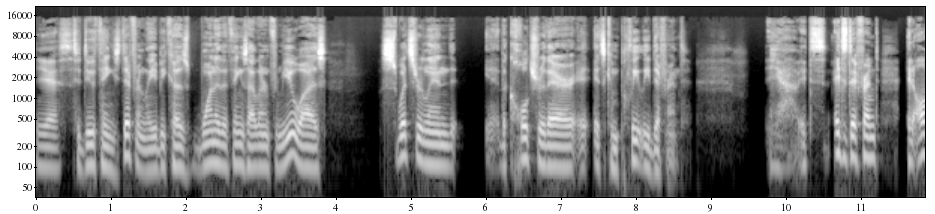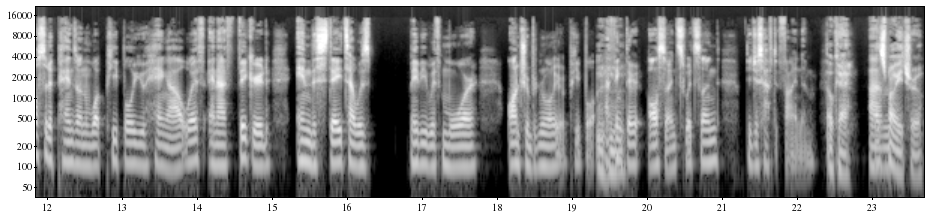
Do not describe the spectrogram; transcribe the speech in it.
Yes. to do things differently because one of the things I learned from you was Switzerland eh, the culture there it's completely different. Yeah, it's it's different. It also depends on what people you hang out with. And I figured in the States I was maybe with more entrepreneurial people. I Mhm. think they're also in Switzerland. You just have to find them. Okay. That's Um, probably true.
